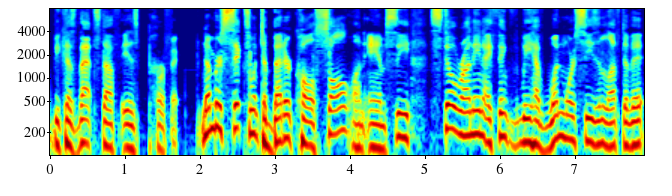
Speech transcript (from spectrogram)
because that stuff is perfect. Number six went to Better Call Saul on AMC. Still running. I think we have one more season left of it.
